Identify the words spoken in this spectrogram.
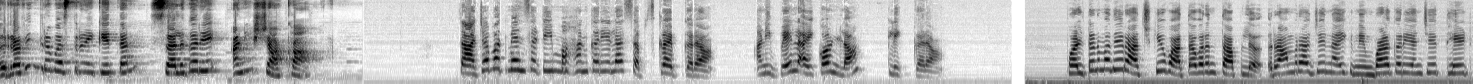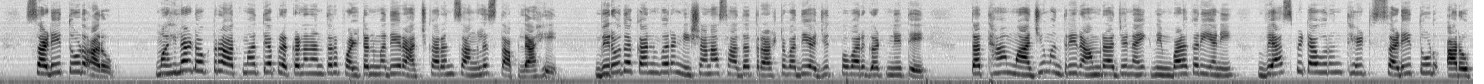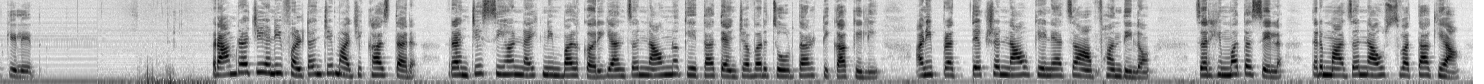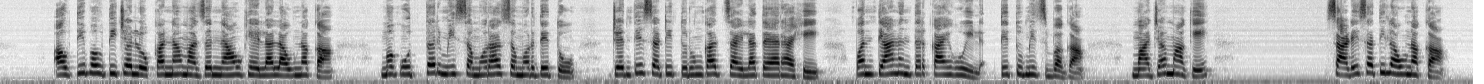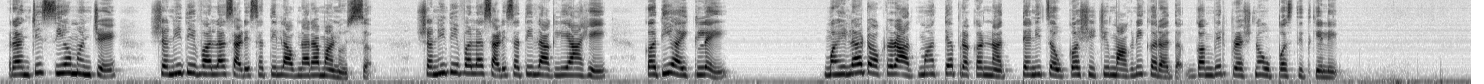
रवींद्र वस्त्रनिकेतन सलगरे आणि शाखा. ताज्या बातम्यांसाठी महान करेला सबस्क्राईब करा आणि बेल आयकॉनला क्लिक करा. फलटणमध्ये राजकीय वातावरण तापलं रामराजे नाईक निंबाळकर यांचे थेट सडेतोड आरोप. महिला डॉक्टर आत्महत्या प्रकरणानंतर फलटणमध्ये राजकारण चांगलंच तापलं आहे. विरोधकांवर निशाणा साधत राष्ट्रवादी अजित पवार गट नेते तथा माजी मंत्री रामराजे नाईक निंबाळकर यांनी व्यासपीठावरून थेट सडेतोड आरोप केलेत. रामराजे यांनी फलटणचे माजी खासदार रणजित सिंह नाईक निंबाळकर यांचं नाव न घेता त्यांच्यावर जोरदार टीका केली आणि प्रत्यक्ष नाव घेण्याचं आव्हान दिलं. जर हिंमत असेल तर माझं नाव स्वतः घ्या. अवतीभवतीच्या लोकांना माझं नाव घ्यायला लावू नका. मग उत्तर मी समोरासमोर देतो. जनतेसाठी तुरुंगात जायला तयार आहे. पण त्यानंतर काय होईल ते तुम्हीच बघा. माझ्या मागे साडेसाती लावू नका. रणजित सिंह म्हणजे शनिदेवाला साडेसाती लावणारा माणूस. शनिदेवाला साडेसाती लागली आहे. कधी ऐकलंय? महिला डॉक्टर आत्महत्या प्रकरणात त्यांनी चौकशीची मागणी करत गंभीर प्रश्न उपस्थित केले.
